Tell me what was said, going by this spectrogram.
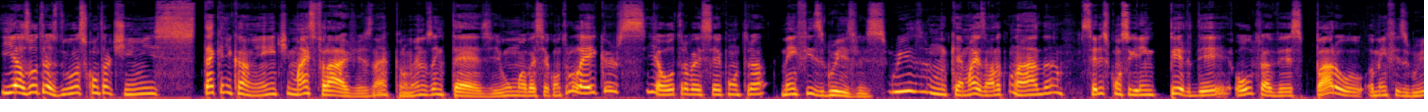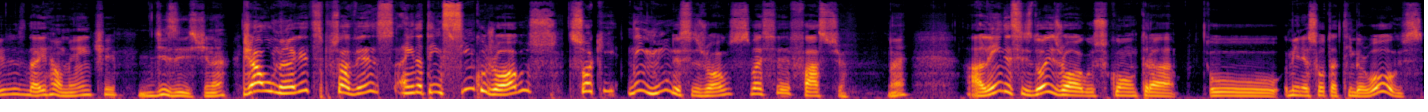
e as outras duas contra times tecnicamente mais frágeis, né? Pelo menos em tese. Uma vai ser contra o Lakers e a outra vai ser contra Memphis Grizzlies. Grizzlies não quer mais nada com nada. Se eles conseguirem perder outra vez para o Memphis Grizzlies, daí realmente desiste, né? Já o Nuggets, por sua vez, ainda tem cinco jogos, só que nenhum desses jogos vai ser fácil. Né? Além desses dois jogos contra o Minnesota Timberwolves,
